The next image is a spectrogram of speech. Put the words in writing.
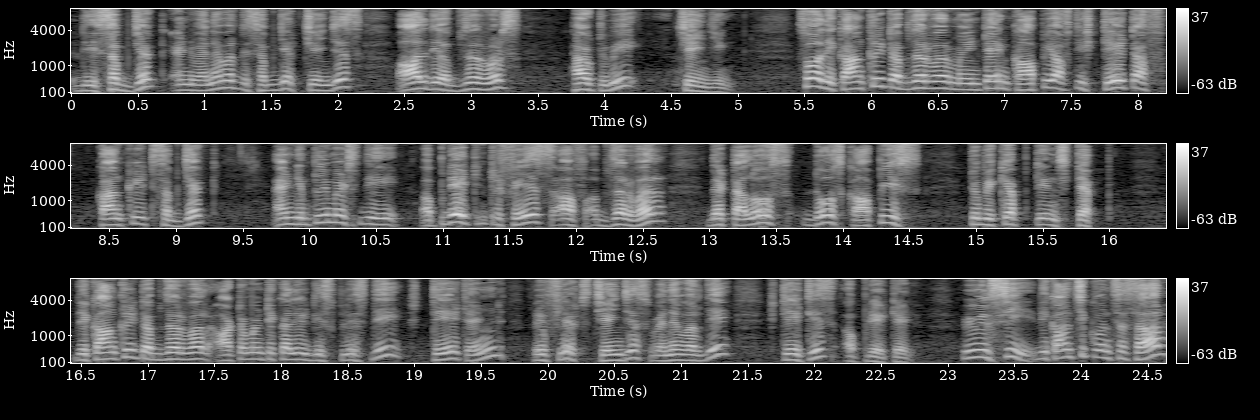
the subject and whenever the subject changes, all the observers have to be changing. So, the concrete observer maintain copy of the state of concrete subject and implements the update interface of observer that allows those copies to be kept in step. the concrete observer automatically displays the state and reflects changes whenever the state is updated. We will see the consequences are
